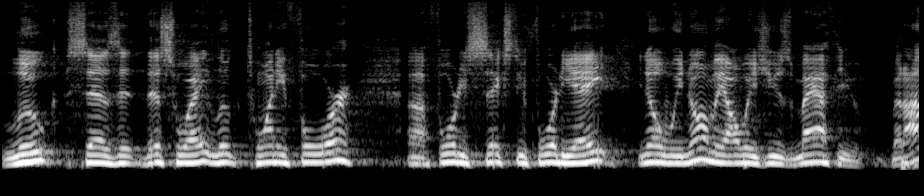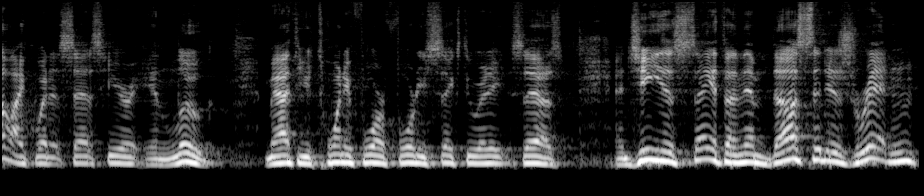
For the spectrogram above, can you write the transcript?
Luke says it this way Luke 24, uh, 46 to 48. You know, we normally always use Matthew, but I like what it says here in Luke. Matthew 24, 46 through 8 says, And Jesus saith unto them, Thus it is written,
